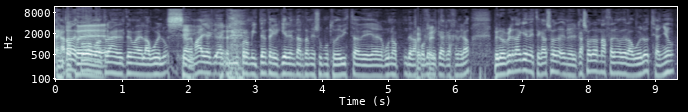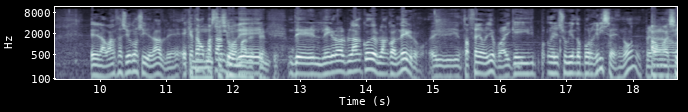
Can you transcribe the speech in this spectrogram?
Ahora después vamos a entrar en el tema del abuelo. Sí. además hay aquí, promitentes que quieren dar también su punto de vista de alguna de las Perfecto. polémicas que ha generado. Pero es verdad que en este caso, en el caso de los nazarenos del abuelo, este año el avance ha sido considerable. ¿eh? Es que estamos Muchísimo pasando de- del negro al blanco, del blanco al negro. Y entonces, oye, pues hay que ir eh, subiendo por grises, ¿no? Pero aún así,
